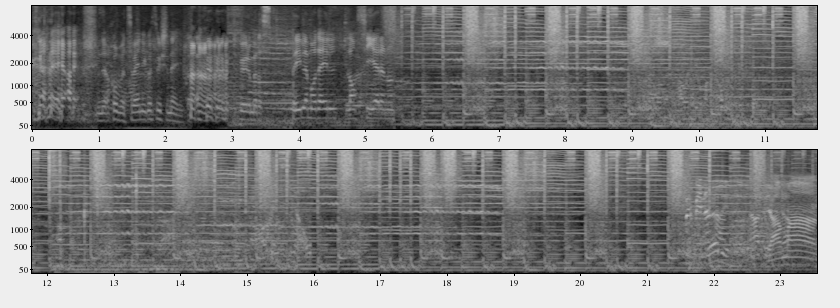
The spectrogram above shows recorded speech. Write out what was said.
ja, da kommen wir zu wenig aus dem Schnee. Würden wir das Brillenmodell lancieren und man.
